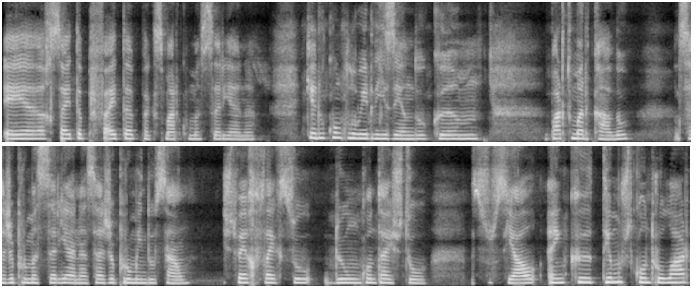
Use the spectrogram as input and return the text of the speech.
é a receita perfeita para que se marque uma cesariana. Quero concluir dizendo que hum, o parto marcado, seja por uma cesariana, seja por uma indução, isto é reflexo de um contexto social em que temos de controlar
